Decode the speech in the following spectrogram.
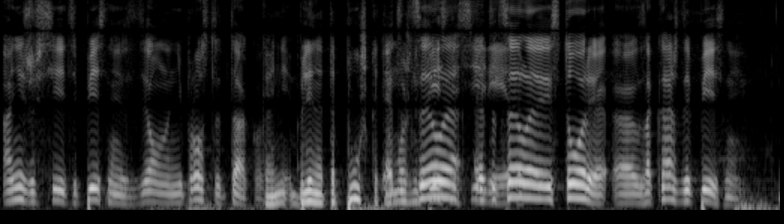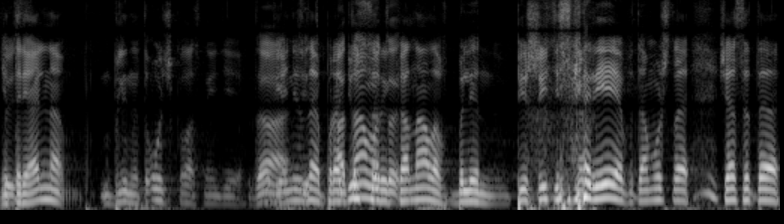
они же все эти песни сделаны не просто так. Вот. Коне- Блин, это пушка, там Это, можно целая, песни серии. это целая история э, за каждой песней. То Это есть- реально, блин, это очень классная идея. Да, Вот я не и- знаю, а там продюсеры это- каналов, блин, пишите скорее, потому что сейчас это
